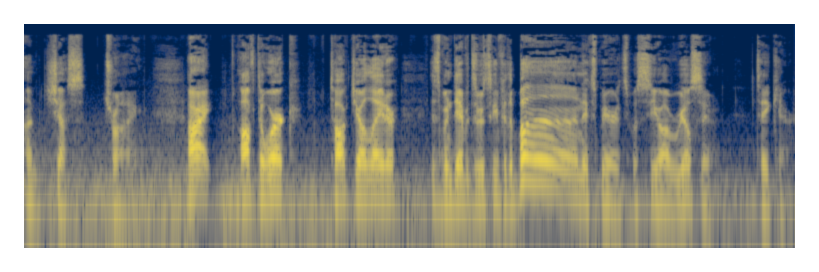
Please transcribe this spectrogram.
I'm just trying. All right, off to work. Talk to y'all later. This has been David Zaritsky for the Bond Experience. We'll see y'all real soon. Take care.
